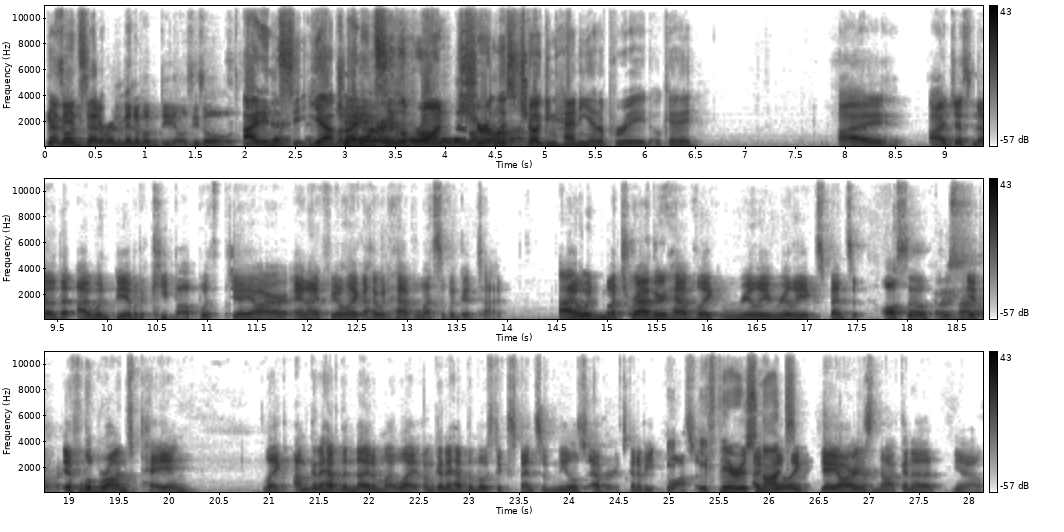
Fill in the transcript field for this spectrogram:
that he's on veteran minimum deals. He's old. I didn't Yeah. see. Yeah, but I didn't see LeBron shirtless LeBron. chugging henny at a parade. Okay. I I just know that I wouldn't be able to keep up with JR, and I feel like I would have less of a good time. I, would much rather have like really really expensive. Also, Oh, if if LeBron's paying, like I'm gonna have the night of my life. I'm gonna have the most expensive meals ever. It's gonna be awesome. If there is I not I feel like JR is not gonna you know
